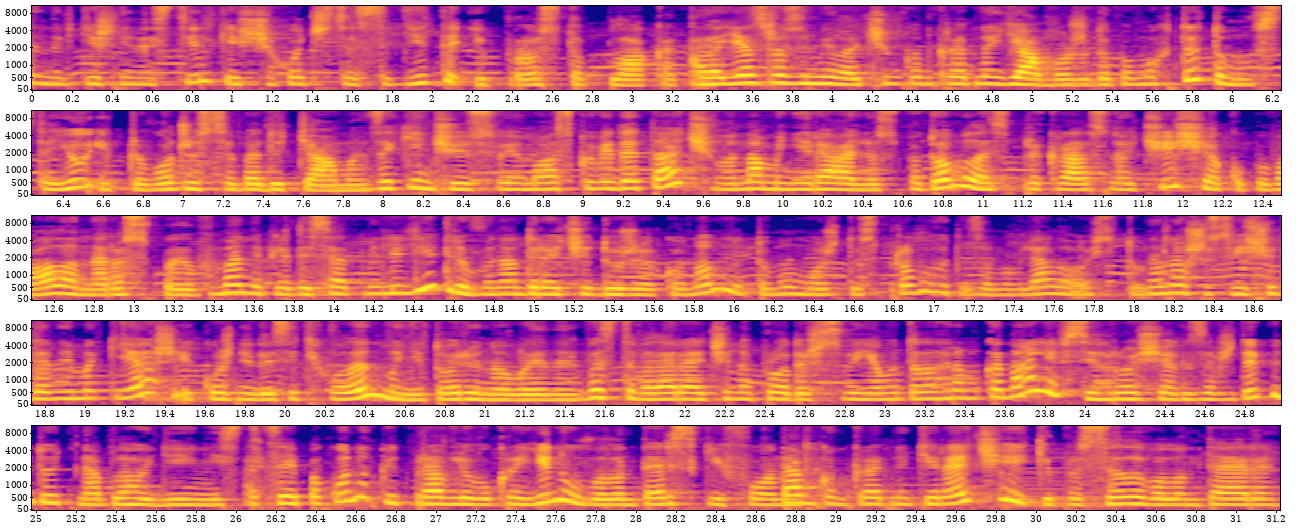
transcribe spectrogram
Вони невтішні настільки, що хочеться сидіти і просто плакати. Але я зрозуміла, чим конкретно я можу допомогти, тому встаю і приводжу себе до тями. Закінчую свою маску від Attach, Вона мені реально сподобалась. Прекрасно очищує, купувала на розпив. У мене 50 мл, Вона, до речі, дуже економна, тому можете спробувати. Замовляла ось тут. Наношу свій щоденний макіяж і кожні 10 хвилин моніторю новини. Виставила речі на продаж в своєму телеграм-каналі. Всі гроші, як завжди, підуть на благодійність. А цей пакунок відправлю в Україну у волонтерський фонд. Там конкретно ті речі, які просили волонтери.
